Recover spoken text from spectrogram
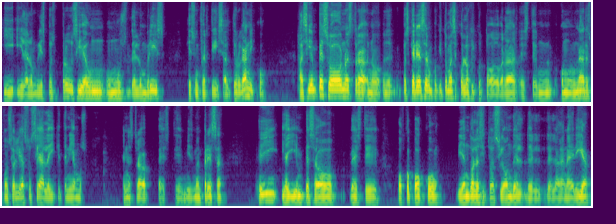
y, la lombriz pues producía un humus de lombriz, que es un fertilizante orgánico así empezó nuestra, eh, pues quería ser un poquito más ecológico todo, ¿verdad? Este, como una responsabilidad social ahí que teníamos en nuestra este, misma empresa. Y, y, ahí empezó, este, poco a poco, viendo la situación de la ganadería,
